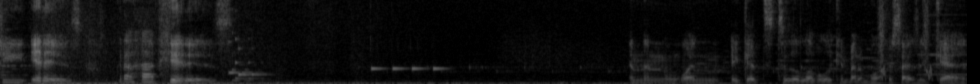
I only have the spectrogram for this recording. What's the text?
she it is. Look at how happy it is. And then when it gets to the level it can metamorphosize again,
